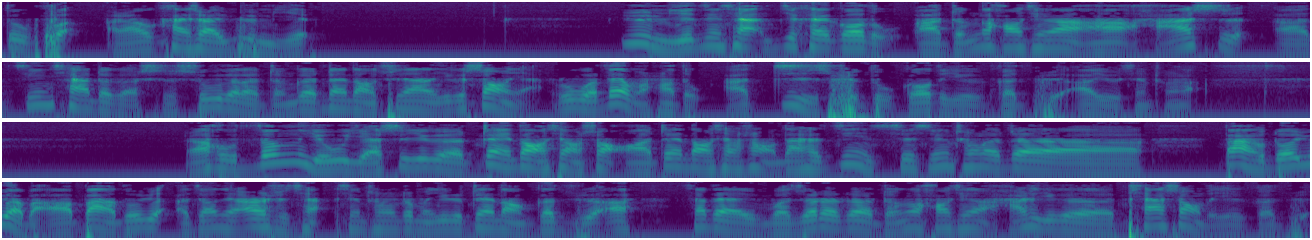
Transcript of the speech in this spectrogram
豆粕，然后看一下玉米，玉米今天低开高走啊，整个行情啊啊，还是啊，今天这个是收在了整个震荡区间的一个上沿，如果再往上走啊，继续走高的一个格局啊，又形成了，然后增油也是一个震荡向上啊，震荡向上，但是近期形成了这。半个多月吧啊，半个多月，将近二十天，形成了这么一个震荡格局啊。现在我觉得这整个行情啊，还是一个偏上的一个格局。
